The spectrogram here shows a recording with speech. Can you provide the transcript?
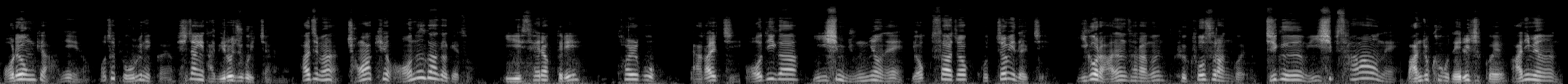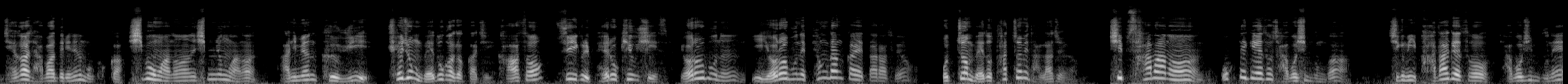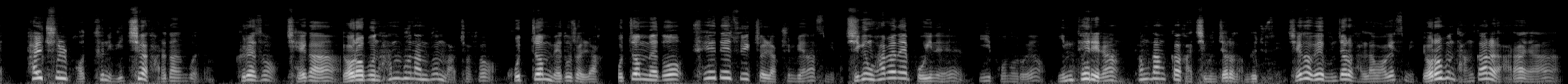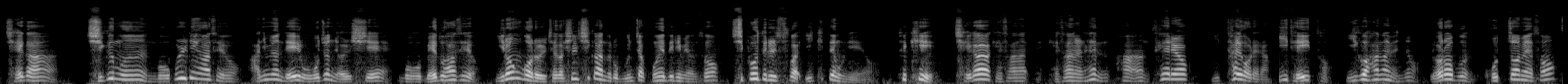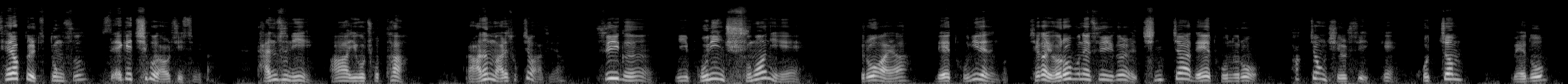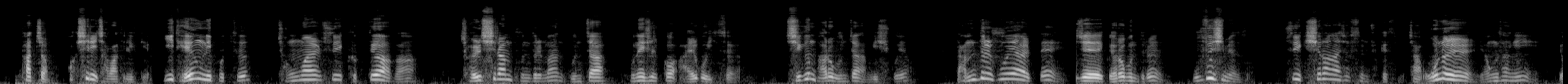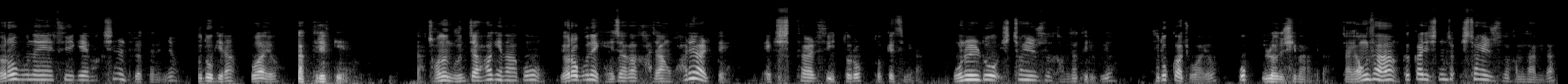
어려운 게 아니에요. 어차피 오르니까요. 시장이 다 밀어주고 있잖아요. 하지만 정확히 어느 가격에서 이 세력들이 털고 나갈지, 어디가 26년에 역사적 고점이 될지, 이걸 아는 사람은 극소수라는 거예요. 지금 24만원에 만족하고 내리실 거예요. 아니면 제가 잡아드리는 목표가 15만원, 16만원, 아니면 그 위 최종 매도 가격까지 가서 수익을 배로 키우시겠어요. 여러분은 이 여러분의 평단가에 따라서요. 고점 매도 타점이 달라져요. 14만원 꼭대기에서 잡으신 분과 지금 이 바닥에서 잡으신 분의 탈출 버튼 위치가 다르다는 거예요. 그래서 제가 여러분 한 분 한분 맞춰서 고점 매도 전략, 고점 매도 최대 수익 전략 준비해놨습니다. 지금 화면에 보이는 이 번호로요. 인텔이랑 평단가 같이 문자로 남겨주세요. 제가 왜 문자로 달라고 하겠습니까? 여러분 단가를 알아야 제가 지금은 뭐 홀딩 하세요. 아니면 내일 오전 10시에 뭐 매도하세요. 이런 거를 제가 실시간으로 문자 보내드리면서 짚어드릴 수가 있기 때문이에요. 특히 제가 계산, 계산을 한, 한 세력 이탈 거래량 이 데이터 이거 하나면요. 여러분 고점에서 세력들 뒤통수 세게 치고 나올 수 있습니다. 단순히 아 이거 좋다 라는 말에 속지 마세요. 수익은 이 본인 주머니에 들어와야 내 돈이 되는 겁니다. 제가 여러분의 수익을 진짜 내 돈으로 확정 지을 수 있게 고점 매도 타점 확실히 잡아드릴게요. 이 대응 리포트 정말 수익 극대화가 절실한 분들만 문자 보내실 거 알고 있어요. 지금 바로 문자 남기시고요. 남들 후회할 때 이제 여러분들은 웃으시면서 수익 실현하셨으면 좋겠습니다. 자, 오늘 영상이 여러분의 수익에 확신을 드렸다면요. 구독이랑 좋아요 부탁드릴게요. 자, 저는 문자 확인하고 여러분의 계좌가 가장 화려할 때 엑시트 할 수 있도록 돕겠습니다. 오늘도 시청해주셔서 감사드리고요. 구독과 좋아요 꼭 눌러주시기 바랍니다. 자, 영상 끝까지 시청해주셔서 감사합니다.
